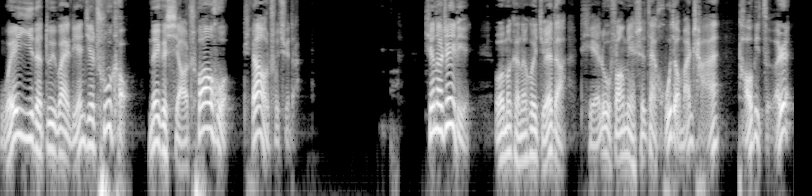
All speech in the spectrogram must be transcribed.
唯一的对外连接出口那个小窗户跳出去的。听到这里，我们可能会觉得铁路方面是在胡搅蛮缠，逃避责任。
